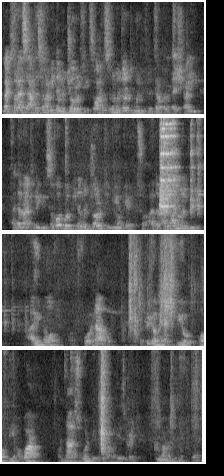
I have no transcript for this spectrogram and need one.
like when I say Ahl Sunnah, I mean the majority. So Ahl Sunnah majority would be, for example, Ash'ari and the Maturidi. So what would be the majority view? Okay, so The phenomenal view. I know for now the predominant view of the Awam or Nas would be the Imam Ali is greater. Imam Ali. Yes.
